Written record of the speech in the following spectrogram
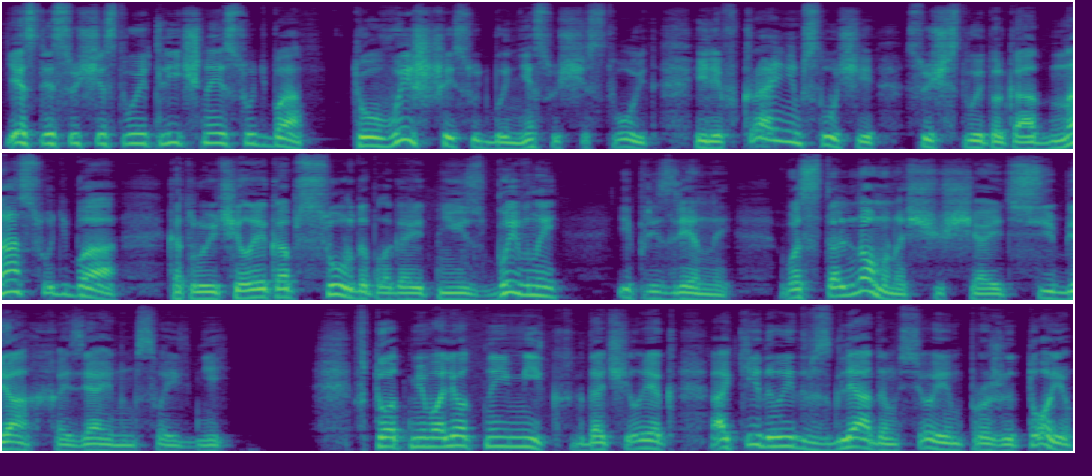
Если существует личная судьба, то высшей судьбы не существует, или в крайнем случае существует только одна судьба, которую человек абсурда полагает неизбывной и презренной. В остальном он ощущает себя хозяином своих дней. В тот мимолетный миг, когда человек окидывает взглядом все им прожитое,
